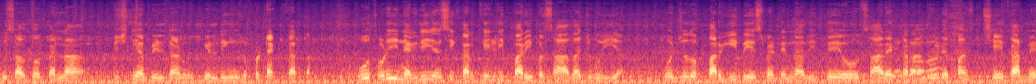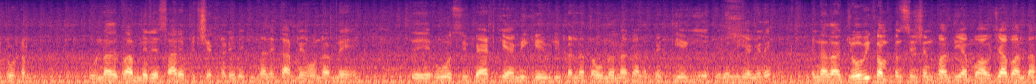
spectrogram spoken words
ਵੀ ਸਭ ਤੋਂ ਪਹਿਲਾਂ ਪਿਛਲੀਆਂ ਬਿਲਡਾਂ ਨੂੰ ਬਿਲਡਿੰਗ ਨੂੰ ਪ੍ਰੋਟੈਕਟ ਕਰਦਾ ਉਹ ਥੋੜੀ ਨੈਗਲੀਜੈਂਸੀ ਕਰਕੇ ਜਿਹੜੀ ਭਾਰੀ ਬਰਸਾਤ ਅੱਜ ਹੋਈ ਆ ਉਹ ਜਦੋਂ ਭਰ ਗਈ ਬੇਸਮੈਂਟ ਇਹਨਾਂ ਦੀ ਤੇ ਉਹ ਸਾਰੇ ਘਰਾਂ ਨੂੰ ਜਿਹੜੇ 5-6 ਘਰ ਨੇ ਟੋਟਲ ਉਹਨਾਂ ਦੇ ਮੇਰੇ ਸਾਰੇ ਪਿੱਛੇ ਖੜੇ ਨੇ ਜਿਨ੍ਹਾਂ ਦੇ ਘਰ ਨੇ ਓਨਰ ਨੇ ਇਹ, ਤੇ ਉਹ ਅਸੀਂ ਬੈਠ ਕੇ ਐਮੀਕੇਬਲੀ ਪਹਿਲਾਂ ਤਾਂ ਉਹਨਾਂ ਨਾਲ ਗੱਲ ਕੀਤੀ ਹੈਗੀ ਹੈ ਜਿਹੜੇ ਵੀ ਹੈਗੇ ਨੇ ਇਹਨਾਂ ਦਾ ਜੋ ਵੀ ਕੰਪਨਸੇਸ਼ਨ ਬਣਦੀ ਆ ਮੁਆਵਜ਼ਾ ਬਣਦਾ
